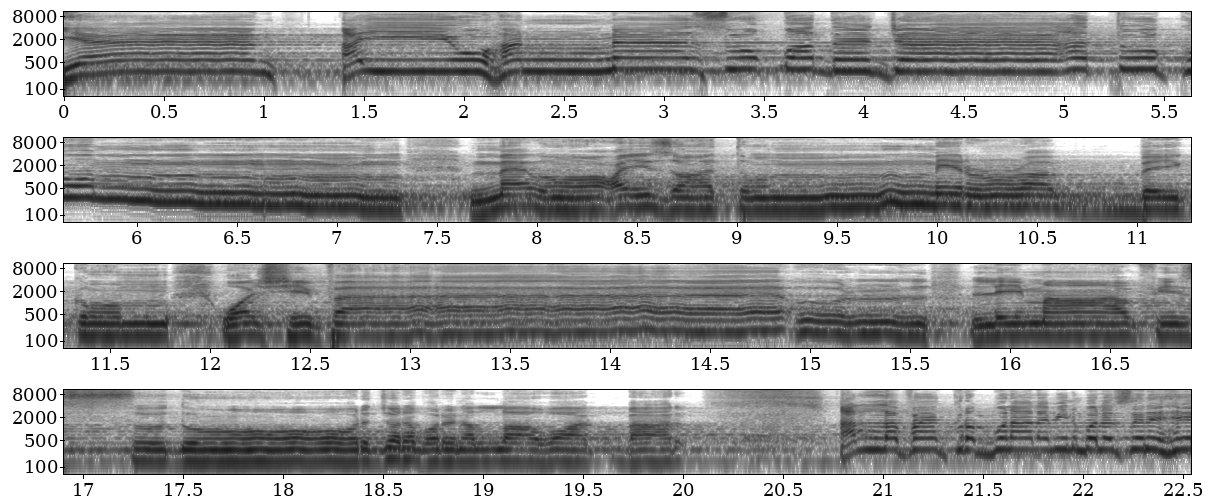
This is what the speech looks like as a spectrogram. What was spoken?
يا أيها الناس قد جاءتكم موعظة من ربكم وشفاء لما في الصدور জোরে বলেন আল্লাহু আকবার আল্লাহ পাক রব্বুল আলামিন বলেছেন হে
